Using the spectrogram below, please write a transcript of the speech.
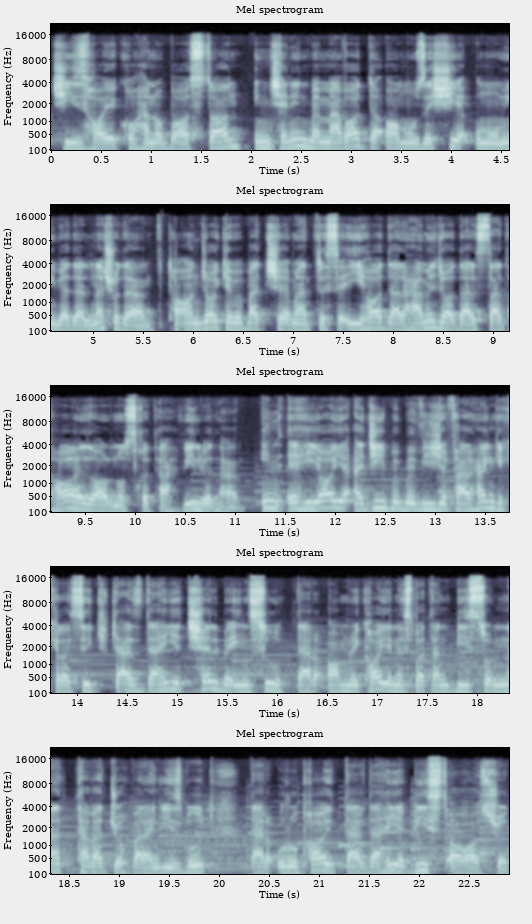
چیزهای کهن و باستان این چنین به مواد آموزشی عمومی بدل نشدهاند. تا آنجا که به بچه مدرسه ایها در همه جا در صدها هزار نسخه تحویل بدهند. این احیای عجیب به ویژه فرهنگ کلاسیک که از دهه چل به این سو در آمریکای نسبتا بی سنت توجه برانگیز بود در اروپا در دهه 20 آغاز شد.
